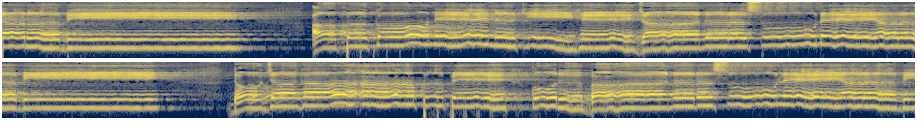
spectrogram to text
عربی آپ کو نین کی ہے جان رسول عربی دو جان پہ قربان رسول عربی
